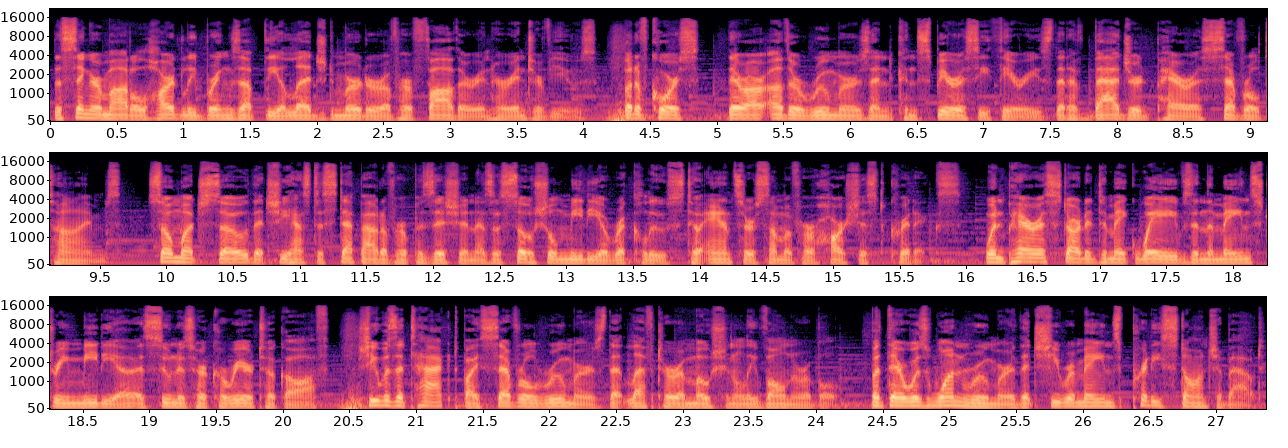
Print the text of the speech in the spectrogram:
the singer model hardly brings up the alleged murder of her father in her interviews. But of course, there are other rumors and conspiracy theories that have badgered Paris several times, so much so that she has to step out of her position as a social media recluse to answer some of her harshest critics. When Paris started to make waves in the mainstream media as soon as her career took off, she was attacked by several rumors that left her emotionally vulnerable. But there was one rumor that she remains pretty staunch about.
